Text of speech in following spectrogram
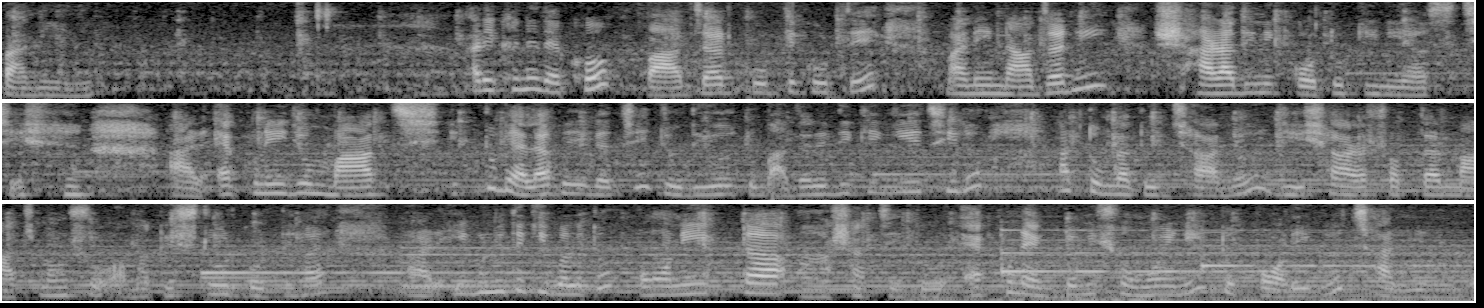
বানিয়ে নিই। আর এখানে দেখো বাজার করতে করতে মানে না জানি সারাদিনে কত কিনে আসছে। আর এখন এই যে মাছ একটু বেলা হয়ে গেছে, যদিও একটু বাজারের দিকে গিয়েছিল। আর তোমরা তো জানো যে সারা সপ্তাহের মাছ, মাংস আমাকে স্টোর করতে হয়। আর এগুলোতে কি বলতো, অনেকটা আঁশ আছে। তো এখন একদমই সময় নেই, তো পরে এগুলো ছাড়িয়ে নেব।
